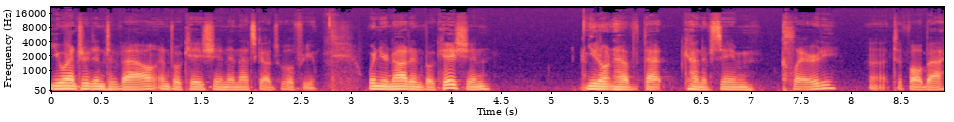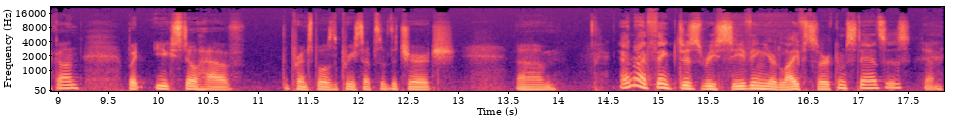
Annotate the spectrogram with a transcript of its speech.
you entered into vow and vocation, and that's God's will for you. When you're not in vocation, you don't have that kind of same clarity uh, to fall back on, but you still have the principles, the precepts of the church. Um, And I think just receiving your life circumstances, yeah.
